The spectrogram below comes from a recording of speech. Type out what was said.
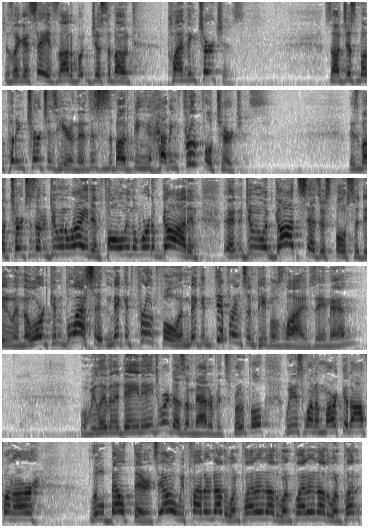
Just like I say, it's not about, just about planting churches. It's not just about putting churches here and there. This is about being having fruitful churches. It's about churches that are doing right and following the Word of God and, and doing what God says they're supposed to do. And the Lord can bless it and make it fruitful and make a difference in people's lives. Amen? Well, we live in a day and age where it doesn't matter if it's fruitful. We just want to mark it off on our little belt there and say, oh, we planted another one, planted another one, planted another one, planted.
